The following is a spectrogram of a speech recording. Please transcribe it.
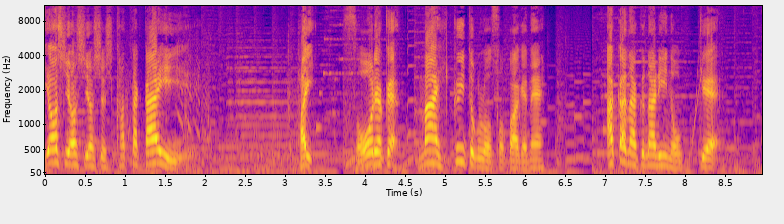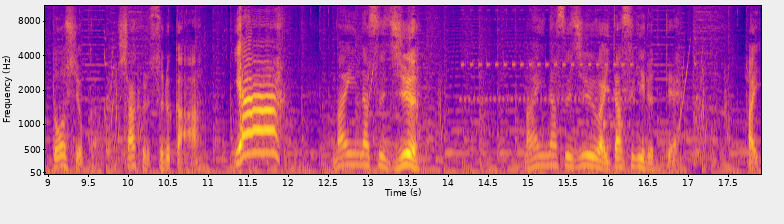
よしよしよしよし、勝ったかい。はい。総力。まあ、低いところを底上げね。赤なくなりの OK。どうしようかな。シャッフルするか？いやーマイナス10。マイナス10は痛すぎるって。はい。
